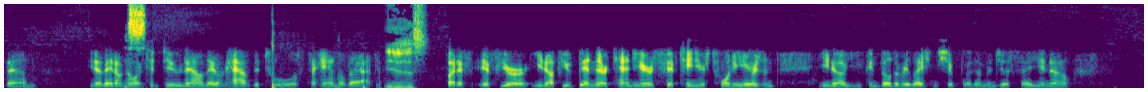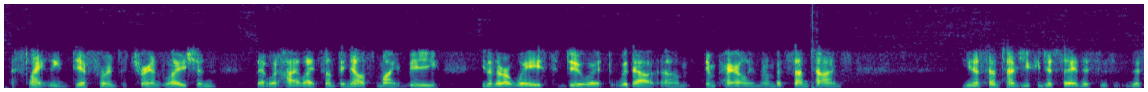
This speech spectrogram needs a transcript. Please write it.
them. You know, they don't know what to do now. They don't have the tools to handle that. Yes. But if if you're, you know, if you've been there 10 years, 15 years, 20 years and you know, you can build a relationship with them and just say, you know, a slightly different translation that would highlight something else might be, you know, there are ways to do it without um, imperiling them. But sometimes, you know, sometimes you can just say this is this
